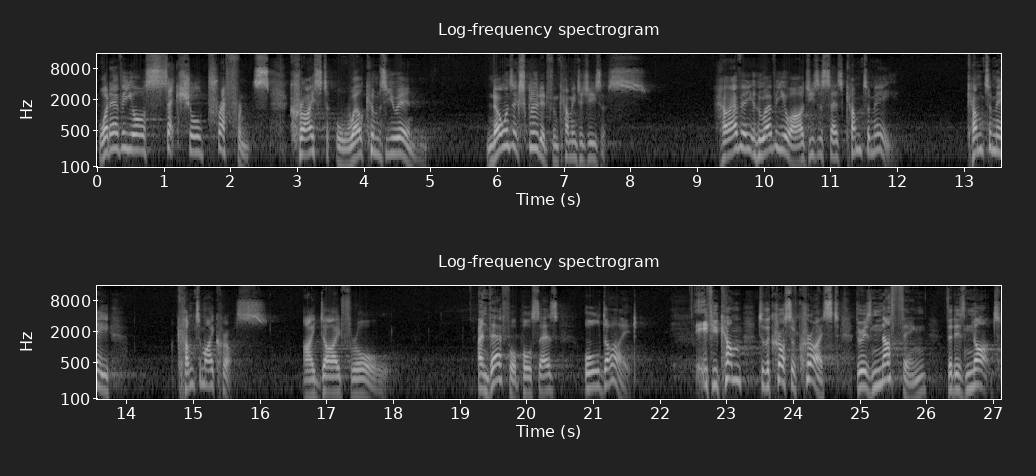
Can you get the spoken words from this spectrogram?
whatever your sexual preference, Christ welcomes you in. No one's excluded from coming to Jesus. However, whoever you are, Jesus says, Come to me. Come to me. Come to my cross. I died for all. And therefore, Paul says, all died. If you come to the cross of Christ, there is nothing that is not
